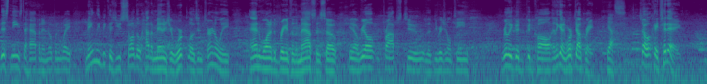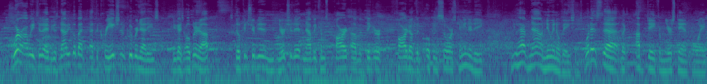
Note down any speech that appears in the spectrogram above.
this needs to happen in an open way, mainly because you saw the, how to manage your workloads internally and wanted to bring it to the masses. So, you know, real props to the, the original team. Really good, good call. And again, it worked out great. Yes. So, okay, today, where are we today? Because now you go back at the creation of Kubernetes, you guys open it up, still contributed and nurtured it, and now becomes part of a bigger part of the open source community. You have now new innovations. What is the, the update from your standpoint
